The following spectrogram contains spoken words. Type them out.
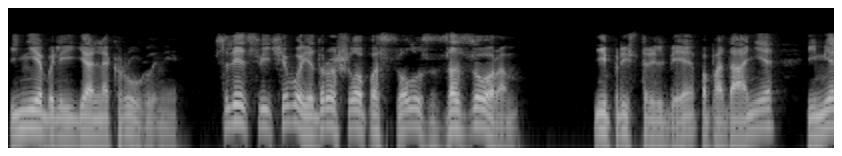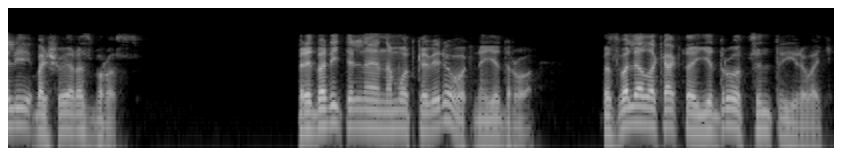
и не были идеально круглыми, вследствие чего ядро шло по стволу с зазором, и при стрельбе попадания имели большой разброс. Предварительная намотка веревок на ядро позволяла как-то ядро центрировать,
